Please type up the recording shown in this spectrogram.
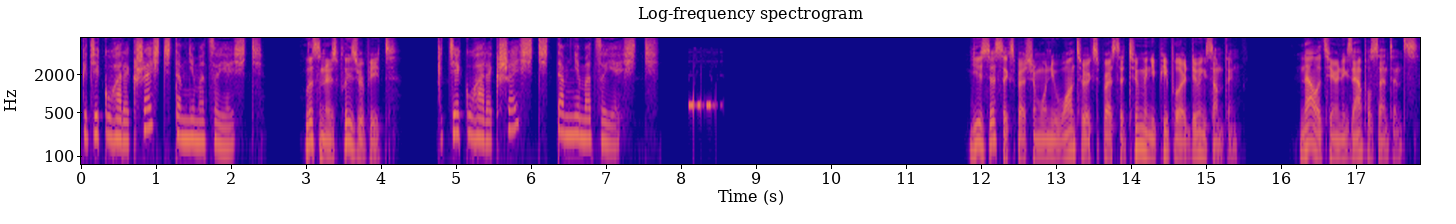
Gdzie kucharek sześć, tam nie ma co jeść. Listeners, please repeat. Gdzie kucharek sześć, tam nie ma co jeść. Use this expression when you want to express that too many people are doing something. Now let's hear an example sentence.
